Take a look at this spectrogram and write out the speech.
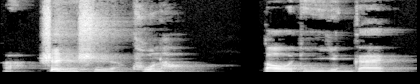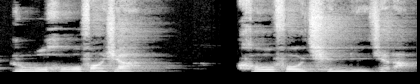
啊，甚是苦恼，到底应该如何放下？可否请你解答？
